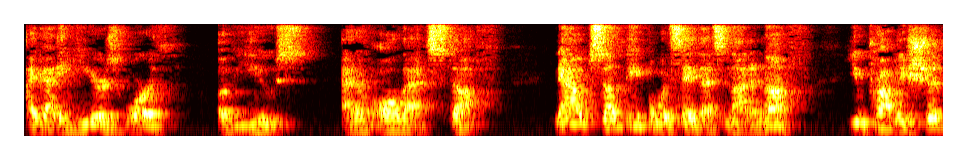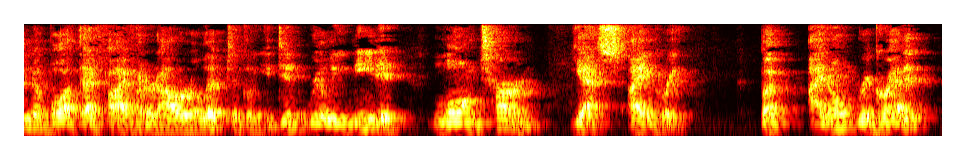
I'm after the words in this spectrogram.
I got a year's worth of use out of all that stuff. Now, some people would say that's not enough. You probably shouldn't have bought that $500 elliptical. You didn't really need it long term. Yes, I agree but I don't regret it.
